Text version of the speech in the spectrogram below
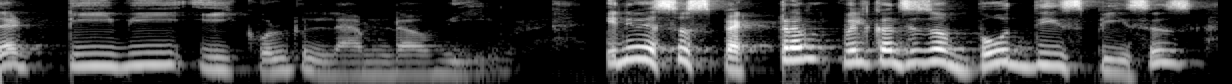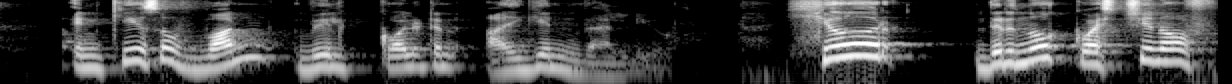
that tv equal to lambda v. Anyway, so spectrum will consist of both these pieces. In case of one, we will call it an eigenvalue. Here, there is no question of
